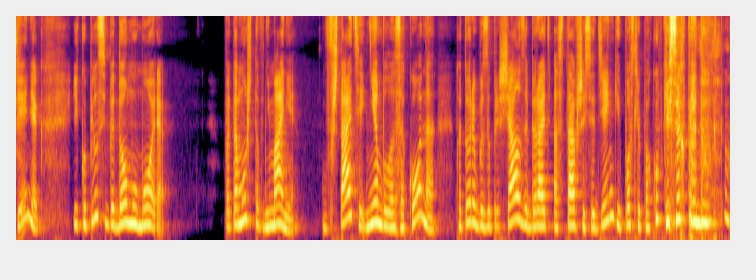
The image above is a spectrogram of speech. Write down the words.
денег, и купил себе дом у моря. Потому что, внимание, в штате не было закона, который бы запрещал забирать оставшиеся деньги после покупки всех продуктов.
